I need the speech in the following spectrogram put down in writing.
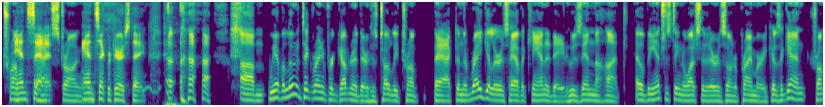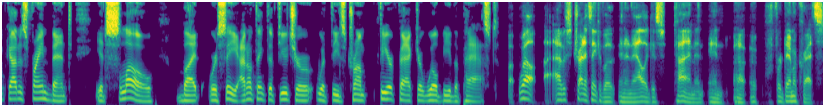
Trump and Senate strong and Secretary of State. um, we have a lunatic running for governor there who's totally Trump backed, and the regulars have a candidate who's in the hunt. It'll be interesting to watch that Arizona primary because again, Trump got his frame bent. It's slow, but we'll see. I don't think the future with these Trump fear factor will be the past. Well, I was trying to think of a, an analogous time, and and uh, for Democrats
